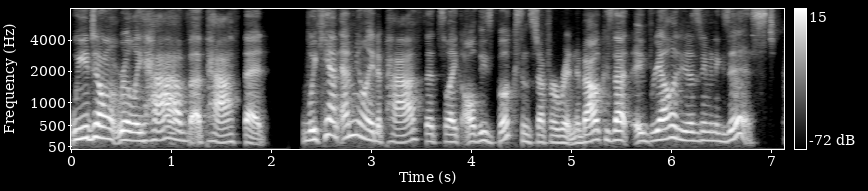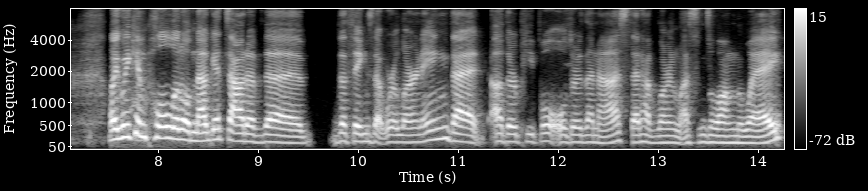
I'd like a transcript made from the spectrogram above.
We don't really have a path that we can't emulate a path that's like all these books and stuff are written about because that reality doesn't even exist. Like, we can pull little nuggets out of the the things that we're learning that other people older than us that have learned lessons along the way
